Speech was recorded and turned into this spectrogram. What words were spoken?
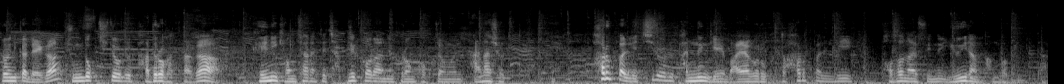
그러니까 내가 중독 치료를 받으러 갔다가 괜히 경찰한테 잡힐 거라는 그런 걱정은 안 하셔도 돼요. 예. 하루빨리 치료를 받는 게 마약으로부터 하루빨리 벗어날 수 있는 유일한 방법입니다.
